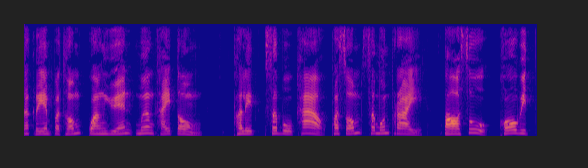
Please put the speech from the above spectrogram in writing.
นักเรียนประถมกวางเยวนเมืองไทยตรงผลิตสบู่ข้าว ผสมสมุนไพร ต่อสู้โควิด -19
